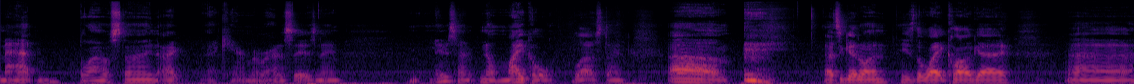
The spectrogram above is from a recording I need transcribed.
Matt Blaustein? I I can't remember how to say his name. Maybe it's not. No, Michael Blaustein. Um, that's a good one. He's the White Claw guy. Uh,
